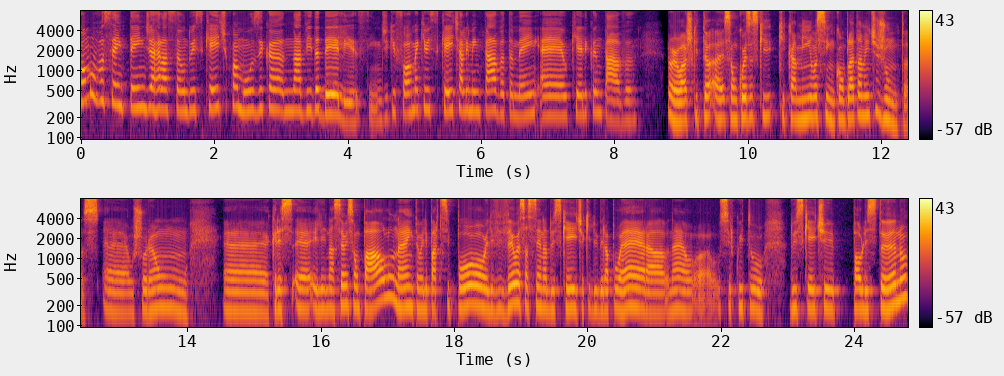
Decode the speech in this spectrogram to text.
como você entende a relação do skate com a música na vida dele? Assim, de que forma é que o skate alimentava também é, o que ele cantava? Eu acho que eh, são coisas que, que caminham assim completamente juntas. É, o Chorão é, cresce, é, ele nasceu em São Paulo, né? Então ele participou, ele viveu essa cena do skate aqui do Ibirapuera, né? O, o circuito do skate paulistano,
